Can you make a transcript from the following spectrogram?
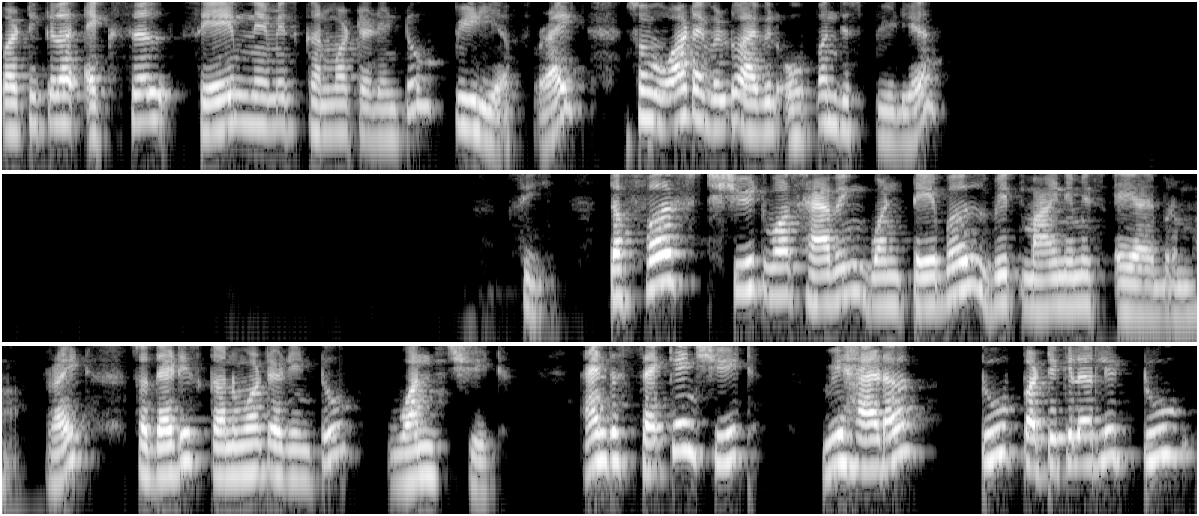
particular excel same name is converted into pdf right? So what i will do i will open this pdf. See the first sheet was having one table with my name is ai brahma right? So that is converted into one sheet. And the second sheet we had a two particularly two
